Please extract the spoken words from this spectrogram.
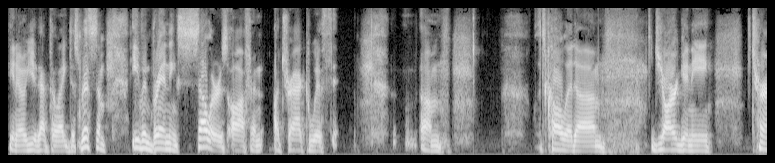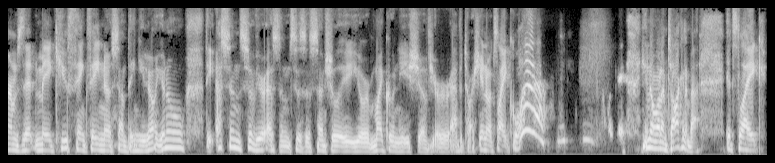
you know you'd have to like dismiss them. Even branding sellers often attract with um let's call it um jargony terms that make you think they know something you don't. You know, the essence of your essence is essentially your micro niche of your avatar. You know, it's like, what? Okay. You know what I'm talking about? It's like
